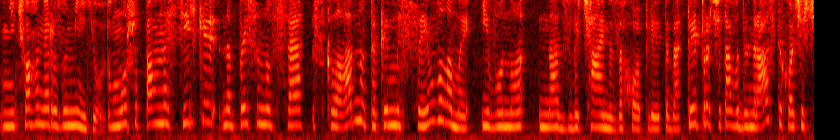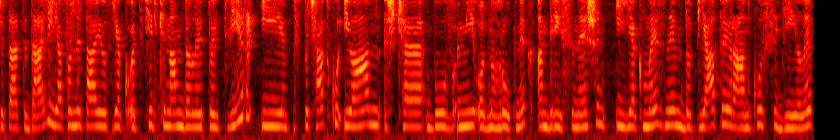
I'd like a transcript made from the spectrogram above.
нічого не розумію, тому що там настільки написано все складно такими символами, і воно надзвичайно захоплює тебе. Ти прочитав один раз, ти хочеш читати далі. Я пам'ятаю, як от тільки нам дали той твір, і спочатку Іоанн ще був мій одногрупник Андрій Синишин, і як ми з ним до п'ятої ранку сиділи,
